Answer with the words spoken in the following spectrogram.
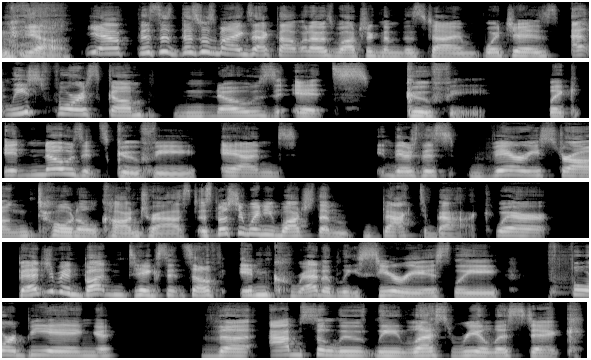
Yeah. Yeah, this is this was my exact thought when I was watching them this time, which is at least Forrest Gump knows it's goofy. Like it knows it's goofy and there's this very strong tonal contrast, especially when you watch them back to back, where Benjamin Button takes itself incredibly seriously for being the absolutely less realistic,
